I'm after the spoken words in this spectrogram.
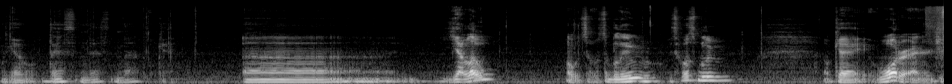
We go this and this and that. Okay. Uh, yellow. Oh, it was blue. It was blue. Okay, water energy.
